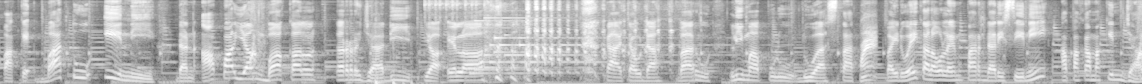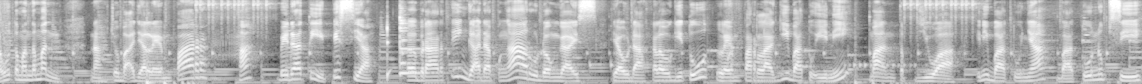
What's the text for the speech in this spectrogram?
pakai batu ini. Dan apa yang bakal terjadi? Ya elah. Kacau dah, baru 52 start. By the way, kalau lempar dari sini, apakah makin jauh teman-teman? Nah, coba aja lempar. Hah? Beda tipis ya? E, berarti nggak ada pengaruh dong guys. Ya udah, kalau gitu lempar lagi batu ini. Mantep jiwa. Ini batunya batu sih.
